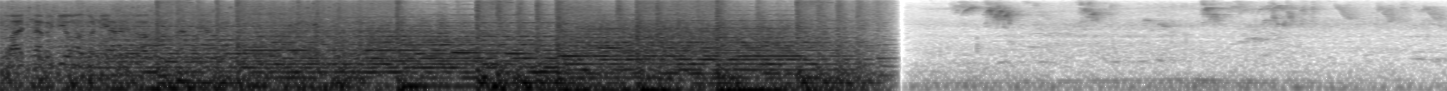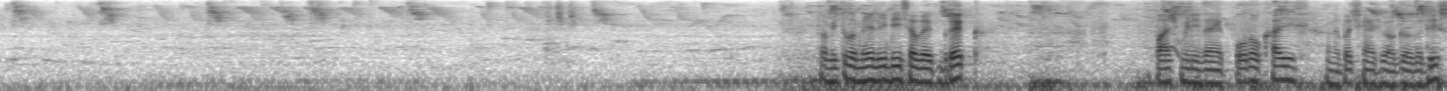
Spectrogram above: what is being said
તો આજના વિડીયોમાં બન્યા રહેજો. તો મિત્રો, મેં લીધી છે હવે એક બ્રેક પાંચ મિનિટ અહીં એક પોરો ખાઈશ અને પછી અહીંથી આગળ વધીશ.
